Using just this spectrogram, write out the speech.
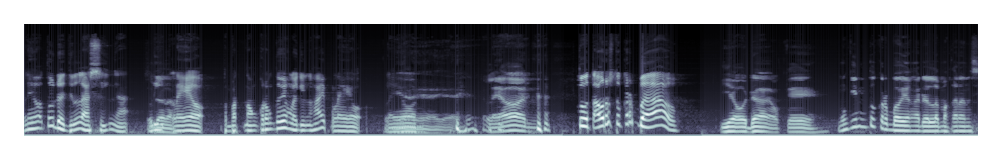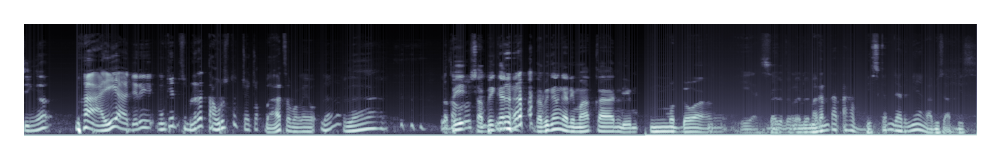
Leo tuh udah jelas singa. Li- Udah lah. Leo. Tempat nongkrong tuh yang lagi nge-hype Leo. Leon. Iya, iya, iya. Leon. Tuh Taurus tuh kerbau. Iya udah, oke. Mungkin tuh kerbau yang adalah makanan singa. Nah iya jadi mungkin sebenarnya Taurus tuh cocok banget sama Leo. Lah, Lah. tapi Taurus tapi kan tapi kan nggak dimakan, di mood doang. Iya sih. Kalau dimakan ntar habis kan jarinya nggak bisa habis.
